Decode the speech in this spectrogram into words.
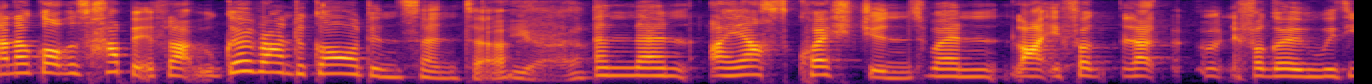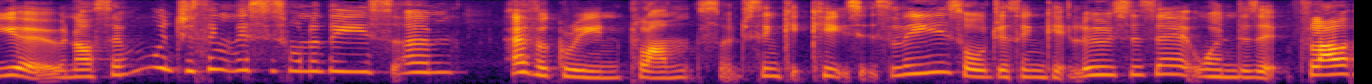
and I've got this habit of like, we'll go around a garden centre, Yeah. and then I ask questions when, like, if I like if I go with you, and I'll say, "Oh, do you think this is one of these um, evergreen plants? Or do you think it keeps its leaves, or do you think it loses it? When does it flower?"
